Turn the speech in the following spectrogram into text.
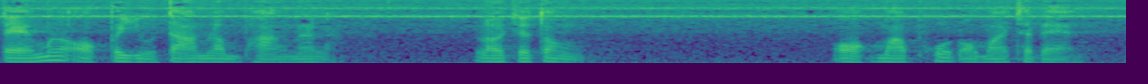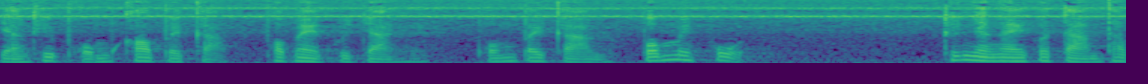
แต่เมื่อออกไปอยู่ตามลำพังนั่นแหละเราจะต้องออกมาพูดออกมาแสดง อย่างที่ผมเข้าไปกับพ่อแม่ครูอาจารย์ผมไปกราบผมไม่พูด ถึงยังไงก็ตามถ้า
